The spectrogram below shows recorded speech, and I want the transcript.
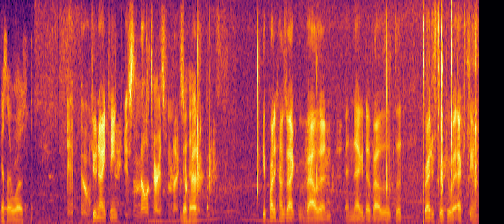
Yes, I was. Ew. Two nineteen. Use the military's phonetics. Go They're ahead. better. Your party comes back valid and, and negative out of the register to an XGM.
